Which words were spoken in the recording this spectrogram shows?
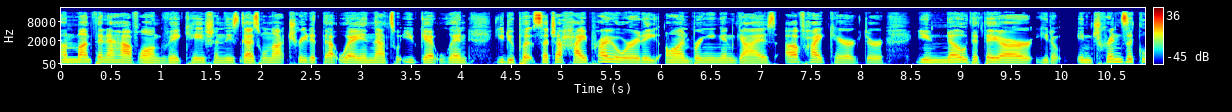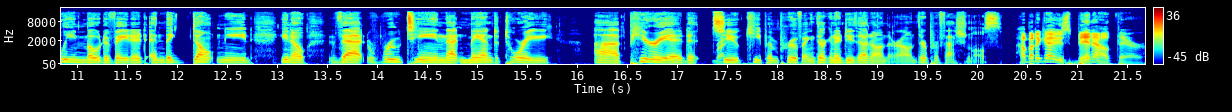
a month and a half long vacation. These guys will not treat it that way, and that's what you get when you do put such a high priority on bringing in guys of high character. You know that they are, you know, intrinsically motivated, and they don't need, you know, that routine, that mandatory uh, period to keep improving. They're going to do that on their own. They're professionals. how about a guy who's been out there,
